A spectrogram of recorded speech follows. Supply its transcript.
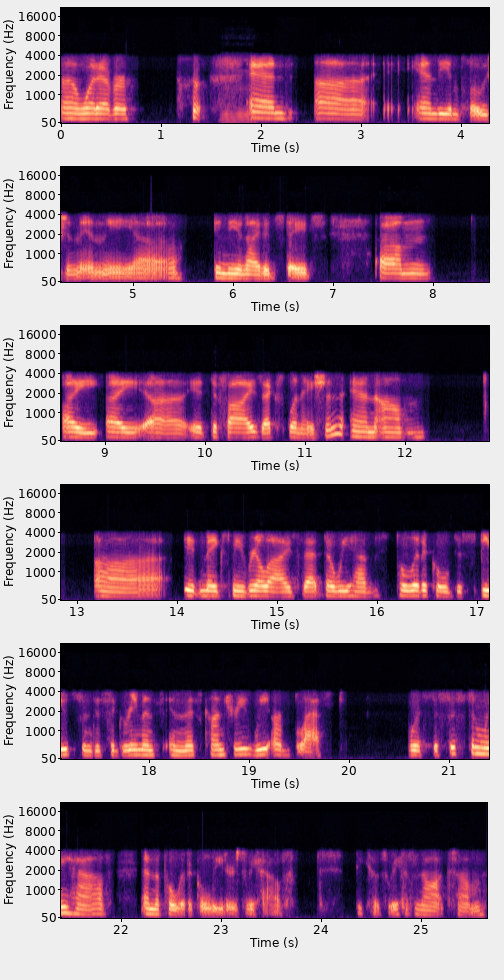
uh, whatever, mm-hmm. and uh, and the implosion in the uh, in the United States. Um, I, I, uh, it defies explanation, and um, uh, it makes me realize that though we have political disputes and disagreements in this country, we are blessed with the system we have and the political leaders we have, because we have not, um,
